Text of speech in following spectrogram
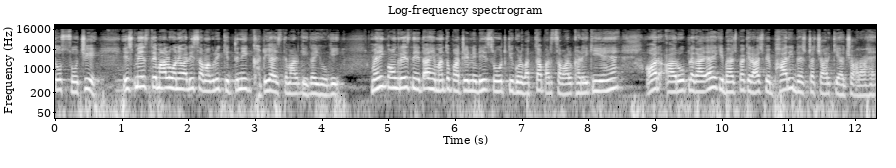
तो सोचिए, इसमें इस्तेमाल होने वाली सामग्री कितनी घटिया इस्तेमाल की गई होगी। वहीं कांग्रेस नेता हेमंत पाटिल ने भी इस रोड की गुणवत्ता पर सवाल खड़े किए हैं और आरोप लगाया है कि भाजपा के राज में भारी भ्रष्टाचार किया जा रहा है।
